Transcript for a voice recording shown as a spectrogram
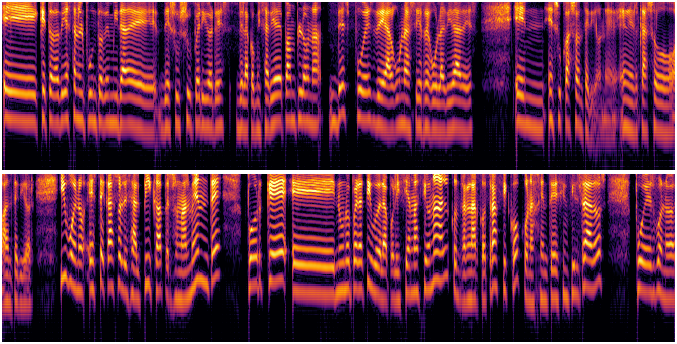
eh, que todavía está en el punto de mira de, de sus superiores de la comisaría de Pamplona después de algunas irregularidades en, su caso anterior, en el caso anterior. Y bueno, este caso le salpica personalmente porque eh, en un operativo de la Policía Nacional contra el narcotráfico con agentes infiltrados, pues bueno,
